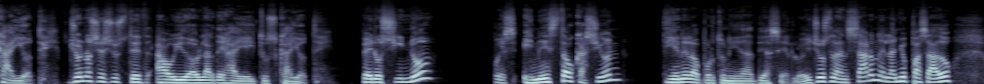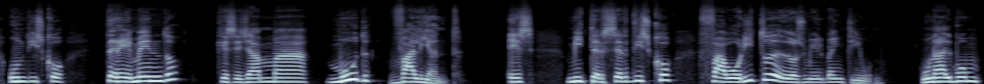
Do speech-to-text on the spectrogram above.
Coyote. Yo no sé si usted ha oído hablar de Hiatus Coyote, pero si no, pues en esta ocasión tiene la oportunidad de hacerlo. Ellos lanzaron el año pasado un disco tremendo que se llama Mood Valiant. Es mi tercer disco favorito de 2021. Un álbum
